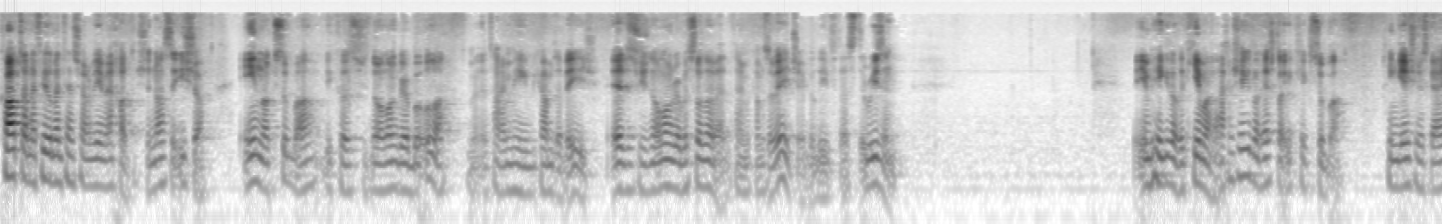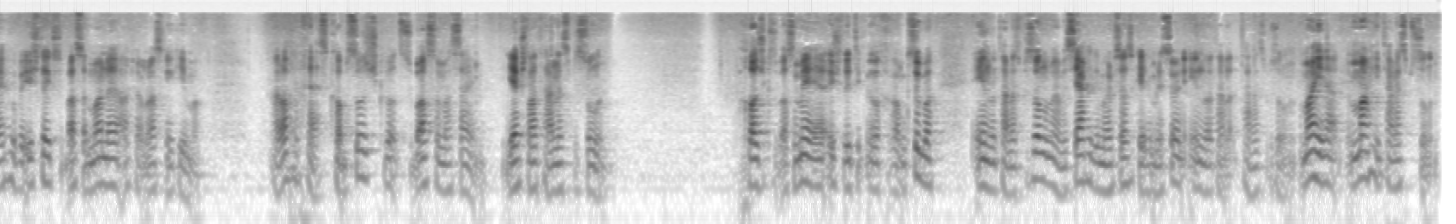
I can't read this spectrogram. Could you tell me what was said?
Katan afil ben ten shana v'yem echad. Shenasa isha ein lo ksuba because she's no longer a ba'ula at the time he becomes of age. She's no longer a basula at the time he becomes of age. I believe that's the reason. Im higdal kima lacha shigdal yesh lo ikik ksuba. King geshin is guy who ve'ishtek subasa mana asham raskin kima. a loch khas kom so ich kurz zu wasser mal sein? Ja schlat hanes besunnen khosh kus was mehr ich litik nur kham kusuba in der tanes besunnen haben sie ja die mal so so gehen mir so in der tanes besunnen mach ich hat mach ich tanes besunnen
